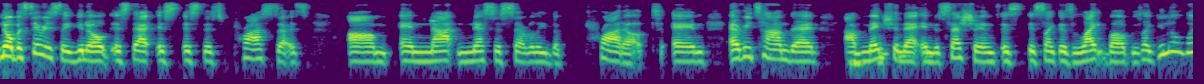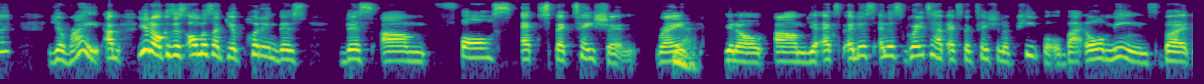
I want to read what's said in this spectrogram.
no, but seriously, you know, it's that it's it's this process um, and not necessarily the product. And every time that I've mm-hmm. mentioned that in the sessions, it's it's like this light bulb. It's like, you know what? You're right. I'm, you know, because it's almost like you're putting this this um false expectation, right? Yeah you know um your ex and it's and it's great to have expectation of people by all means but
